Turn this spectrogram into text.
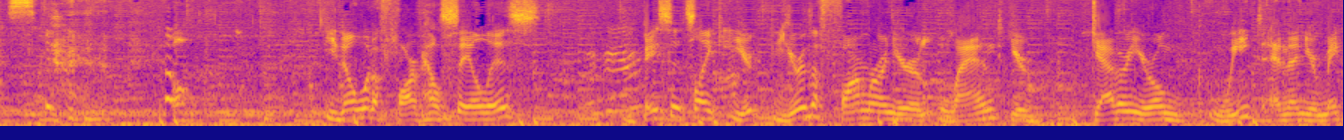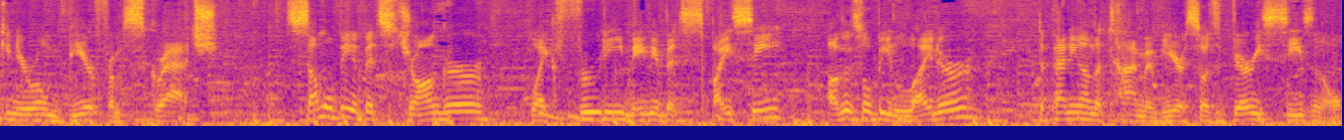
You know what a farmhouse ale is? Mm-hmm. Basically, it's like you're, you're the farmer on your land. You're gathering your own wheat, and then you're making your own beer from scratch. Some will be a bit stronger, like fruity, maybe a bit spicy. Others will be lighter, depending on the time of year. So it's very seasonal.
